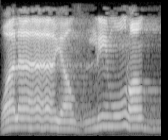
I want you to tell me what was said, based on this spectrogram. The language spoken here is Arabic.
وَلَا يَظْلِمُ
